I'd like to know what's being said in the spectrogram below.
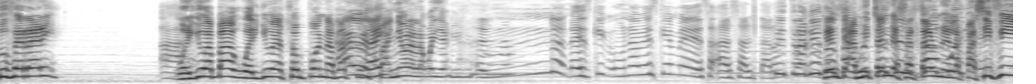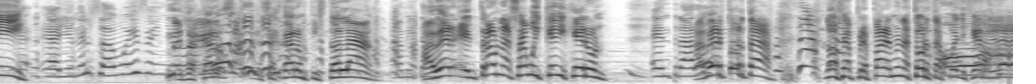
¿Tú, Ferrari? ah, Were you about, were you at some point about Ah, to la die? española, la eh, no, es que una vez que me sa- asaltaron. Me tragué Gente, a mí también me asaltaron en la Eh, Pacific. eh, Ahí en el subway, Me señor. Me sacaron, me sacaron pistola. A mí A ver, entraron al agua y ¿qué dijeron? Entraron. A ver, torta. No, o sea, prepárame una torta, pues dijeron. ¿verdad?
